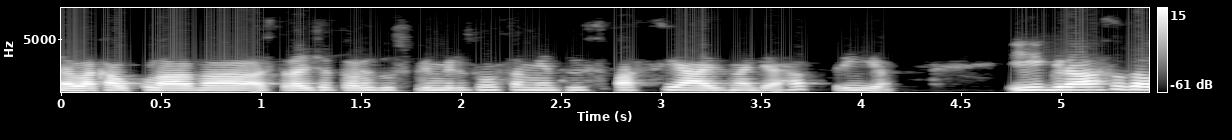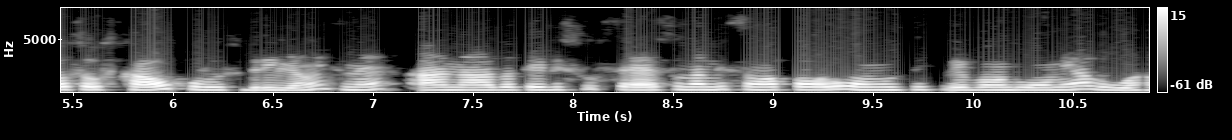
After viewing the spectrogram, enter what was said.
Ela calculava as trajetórias dos primeiros lançamentos espaciais na Guerra Fria. E graças aos seus cálculos brilhantes, né, a NASA teve sucesso na missão Apollo 11, levando o homem à Lua.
